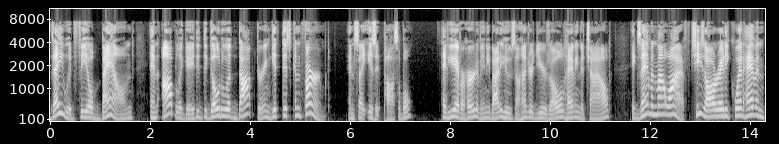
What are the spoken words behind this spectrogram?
they would feel bound and obligated to go to a doctor and get this confirmed and say, Is it possible? Have you ever heard of anybody who's a 100 years old having a child Examine my wife. She's already quit having,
